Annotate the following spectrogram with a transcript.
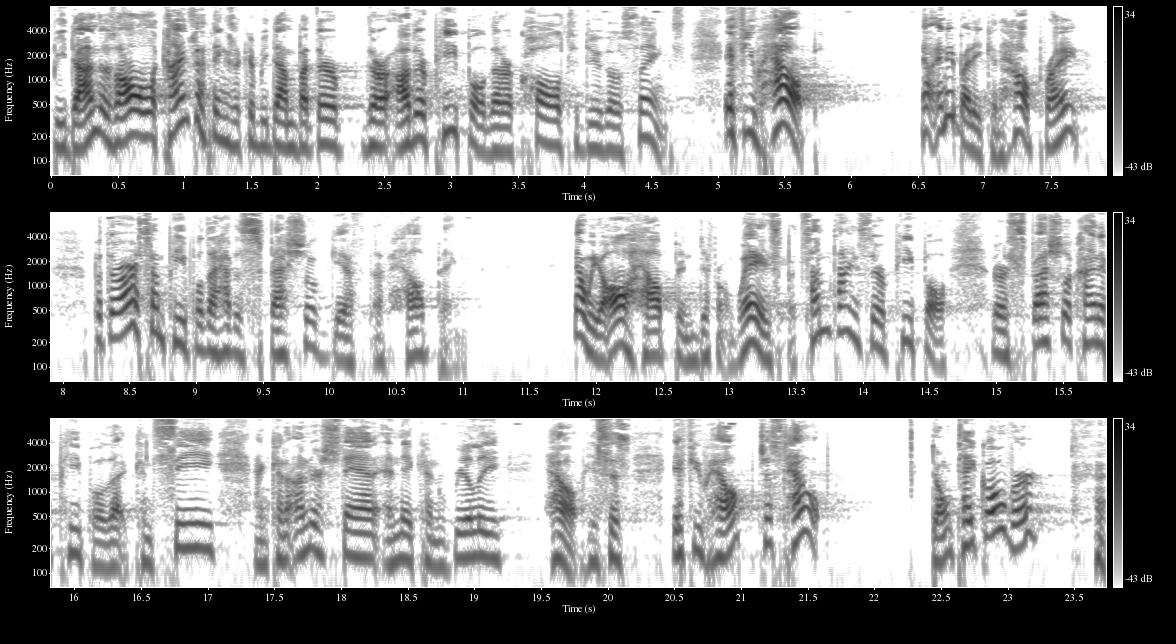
be done. There's all kinds of things that could be done, but there, there are other people that are called to do those things. If you help, now, anybody can help, right? But there are some people that have a special gift of helping. Now, we all help in different ways, but sometimes there are people, there are special kind of people that can see and can understand and they can really help. He says, if you help, just help. Don't take over.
